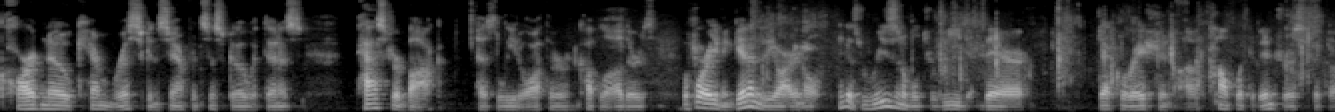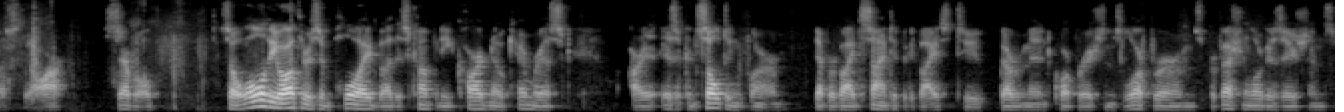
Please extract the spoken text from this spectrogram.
Cardno ChemRisk in San Francisco with Dennis Paustenbach as the lead author and a couple of others. Before I even get into the article, I think it's reasonable to read their declaration of conflict of interest because there are several. So all of the authors employed by this company, Cardno ChemRisk, are, is a consulting firm that provides scientific advice to government, corporations, law firms, professional organizations,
